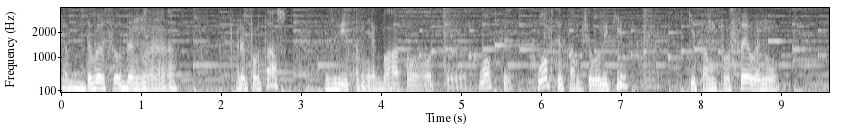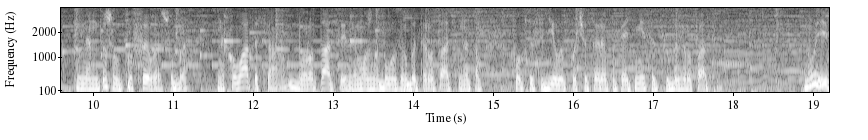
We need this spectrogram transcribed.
Я дивився один е, репортаж звітом, як багато от, е, хлопців, хлопців, там, чоловіків, які там просили, ну, не те, що просили, щоб не ховатися, бо ротації не можна було зробити ротацію. Вони там хлопці сиділи по 4-5 місяців без ротації. Ну і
